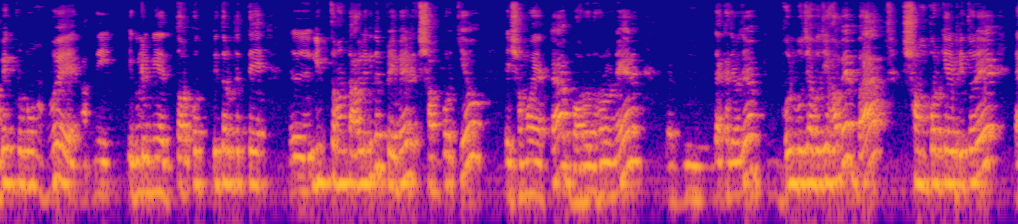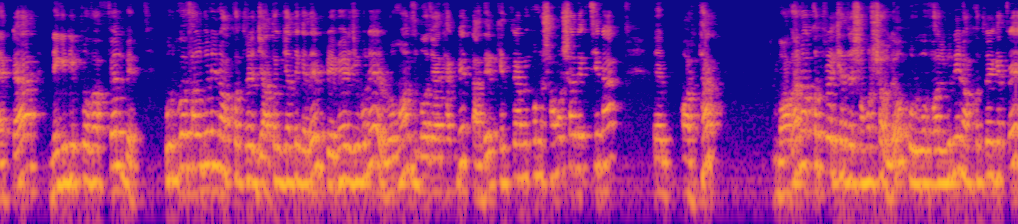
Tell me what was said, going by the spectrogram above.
আবেগপ্রবণ হয়ে আপনি এগুলি নিয়ে তর্ক বিতর্কতে লিপ্ত হন, তাহলে কিন্তু প্রেমের সম্পর্কেও এই সময় একটা বড় ধরনের দেখা যাবে যে ভুল বোঝাবুঝি হবে বা সম্পর্কের ভিতরে একটা নেগেটিভ প্রভাব ফেলবে। পূর্ব ফাল্গুনী নক্ষত্রের জাতক জাতিকাদের প্রেমের জীবনে রোমান্স বজায় থাকবে, তাদের ক্ষেত্রে আমি কোনো সমস্যা দেখছি না। অর্থাৎ মঘা নক্ষত্রের ক্ষেত্রে সমস্যা হলেও পূর্ব ফাল্গুনী নক্ষত্রের ক্ষেত্রে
